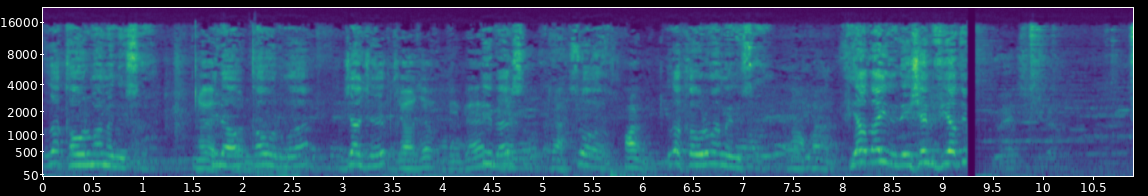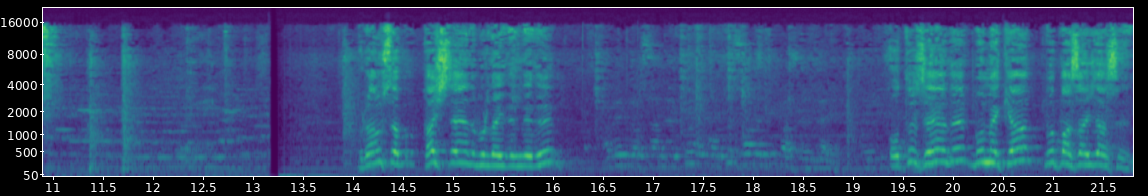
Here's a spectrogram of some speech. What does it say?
Bu da kavurma menüsü. Evet, Pilav, kavurma, cacık, Cacık, biber, biber, Ha, soğan. Aynı. Bu da kavurma menüsü. Fiyat aynı, değişen bir fiyat yok. Burhan Usta kaç senedir buradaydın dedi? 30 senedir bu mekan, bu pasajdasın.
